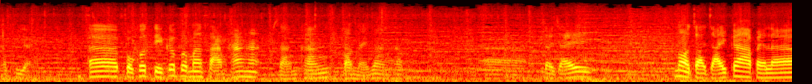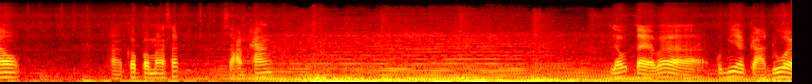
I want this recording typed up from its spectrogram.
ครับผู้ใหญ่เอ่อปกติก็ประมาณ 3 ครั้งฮะสามครั้งตอนไหนบ้างครับ อ่าจะใช้นอกจากใช้กล้าไปแล้วอ่าก็ประมาณสัก 3 ครั้ง แล้วแต่ว่าภูมิอากาศด้วย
